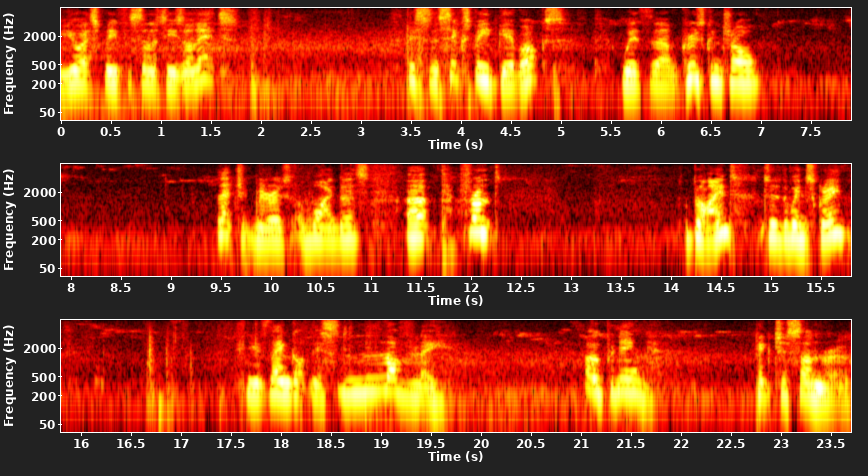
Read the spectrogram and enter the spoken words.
USB facilities on it. This is a six-speed gearbox with um, cruise control, electric mirrors and winders. Uh, front blind to the windscreen you've then got this lovely opening picture sunroof.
